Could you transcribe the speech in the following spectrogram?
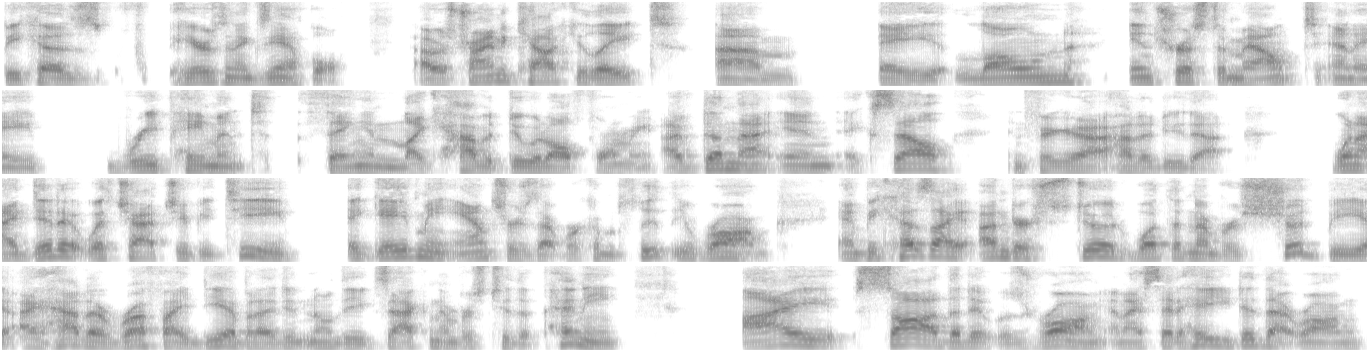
because here's an example. I was trying to calculate um, a loan interest amount and a repayment thing and like have it do it all for me. I've done that in Excel and figured out how to do that. When I did it with ChatGPT, it gave me answers that were completely wrong. And because I understood what the numbers should be, I had a rough idea, but I didn't know the exact numbers to the penny. I saw that it was wrong and I said, Hey, you did that wrong.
